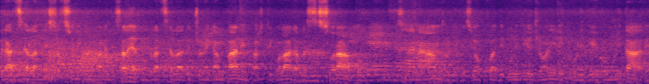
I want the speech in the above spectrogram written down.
Grazie all'amministrazione comunale di Salerno, grazie alla Regione Campania, in particolare all'assessorato Sirena Angeli che si occupa di politiche giovanili e politiche comunitarie,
